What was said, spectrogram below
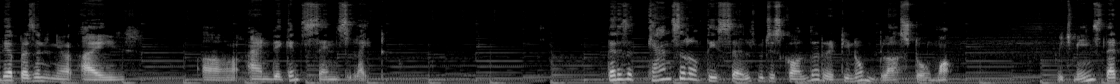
They are present in your eyes uh, and they can sense light. There is a cancer of these cells which is called the retinoblastoma, which means that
